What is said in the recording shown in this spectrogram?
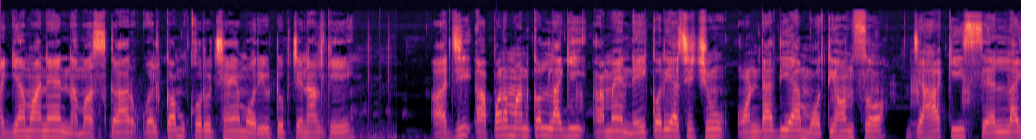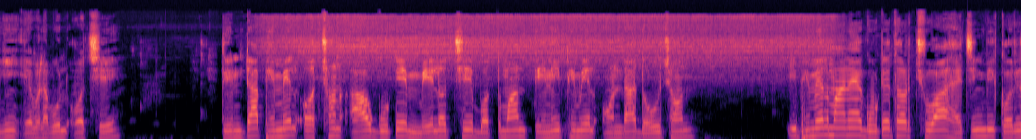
ଆଜ୍ଞା ମାନେ ନମସ୍କାର ୱେଲକମ୍ କରୁଛେଁ ମୋର ୟୁଟ୍ୟୁବ୍ ଚ୍ୟାନେଲ୍କେ ଆଜି ଆପଣମାନଙ୍କର ଲାଗି ଆମେ ନେଇକରି ଆସିଛୁଁ ଅଣ୍ଡା ଦିଆ ମତିହଂସ ଯାହାକି ସେଲ୍ ଲାଗି ଆଭେଲେବୁଲ୍ ଅଛେ ତିନିଟା ଫିମେଲ୍ ଅଛନ୍ ଆଉ ଗୋଟେ ମେଲ୍ ଅଛେ ବର୍ତ୍ତମାନ ତିନି ଫିମେଲ୍ ଅଣ୍ଡା ଦେଉଛନ୍ ଇ ଫିମେଲ୍ ମାନେ ଗୋଟେ ଥର ଛୁଆ ହ୍ୟାଚିଂ ବି କରି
